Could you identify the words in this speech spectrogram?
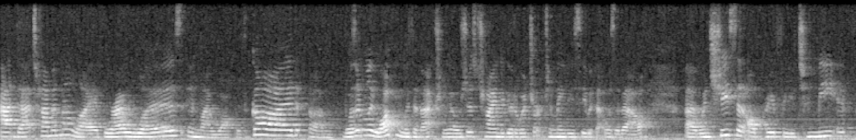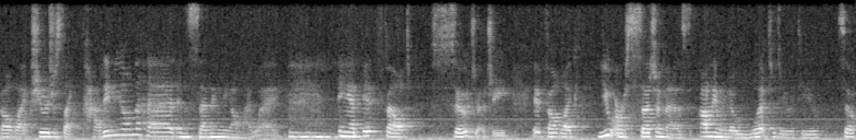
at that time in my life where I was in my walk with God, um, wasn't really walking with Him actually. I was just trying to go to a church and maybe see what that was about. Uh, when she said, I'll pray for you, to me it felt like she was just like patting me on the head and sending me on my way. Mm-hmm. And it felt so judgy. It felt like, you are such a mess. I don't even know what to do with you. So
